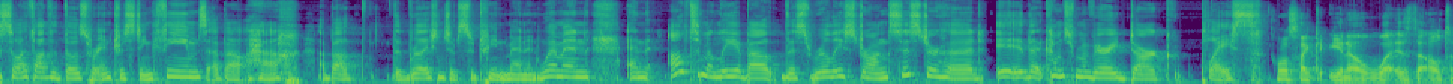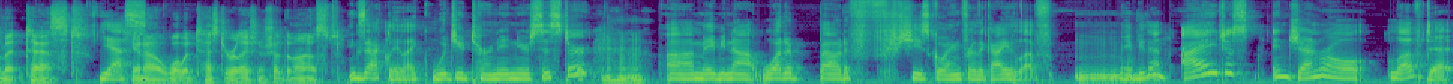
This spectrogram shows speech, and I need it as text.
so I thought that those were interesting themes about how about the relationships between men and women, and ultimately about this really strong sisterhood that comes from a very dark place. Well, it's like you know, what is the ultimate test? Yes. You know, what would test your relationship the most? Exactly. Like, would you turn in your sister? Uh, maybe not. What about if she's going for the guy you love? Mm, Maybe then. I just, in general, loved it.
